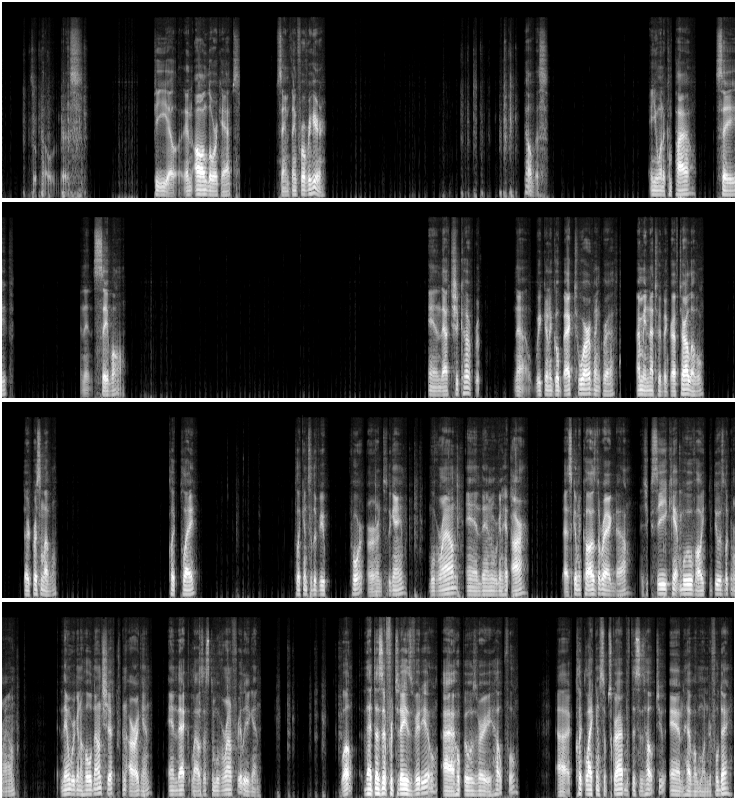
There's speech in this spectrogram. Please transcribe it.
So pelvis, P-E-L, and all lower caps. Same thing for over here. Pelvis. And you want to compile, save, and then save all. And that should cover it. Now, we're going to go back to our event graph. I mean, not to event graph, to our level, third person level. Click play. Click into the viewport or into the game. Move around, and then we're going to hit R. That's going to cause the ragdoll. As you can see, you can't move. All you can do is look around. And then we're going to hold down Shift and R again, and that allows us to move around freely again. Well, that does it for today's video. I hope it was very helpful. Uh, click like and subscribe if this has helped you, and have a wonderful day.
